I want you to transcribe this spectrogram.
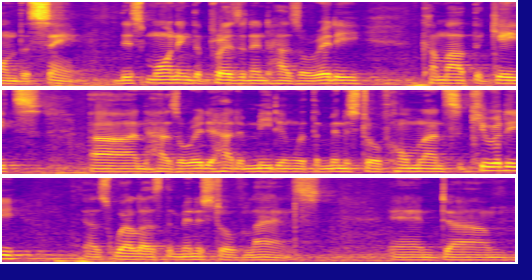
on the same. This morning, the President has already come out the gates and has already had a meeting with the Minister of Homeland Security as well as the Minister of Lands. And um,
